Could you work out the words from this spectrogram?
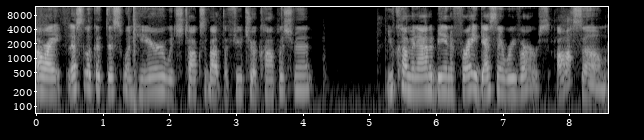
All right, let's look at this one here, which talks about the future accomplishment. You coming out of being afraid. That's in reverse. Awesome.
